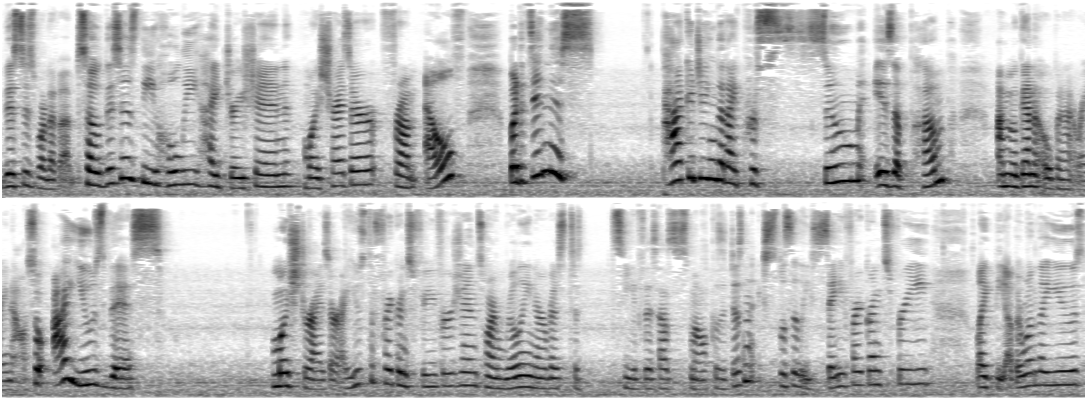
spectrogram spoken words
This is one of them. So this is the Holy Hydration Moisturizer from e.l.f. But it's in this packaging that I presume is a pump. I'm gonna open it right now. So I use this moisturizer. I use the fragrance-free version, so I'm really nervous to see if this has a smell because it doesn't explicitly say fragrance-free like the other ones I use,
